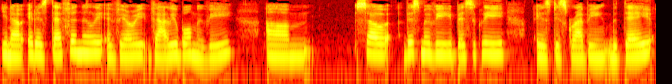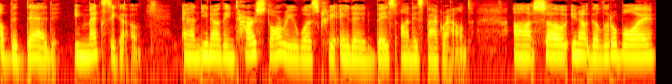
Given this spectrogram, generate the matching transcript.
you know, it is definitely a very valuable movie. Um, so this movie basically is describing the Day of the Dead in Mexico. And, you know, the entire story was created based on this background. Uh, so, you know, the little boy,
